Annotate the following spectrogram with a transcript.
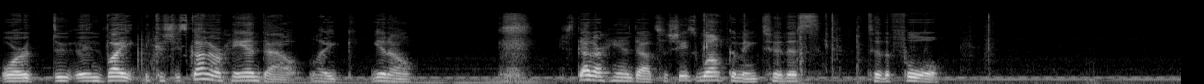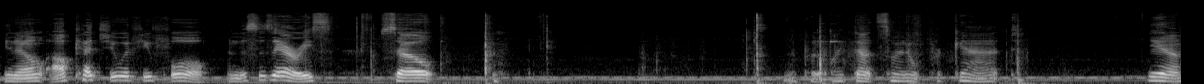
or do invite, because she's got her hand out, like, you know, she's got her hand out, so she's welcoming to this, to the Fool. You know, I'll catch you if you fall. And this is Aries. So, to put it like that so I don't forget. Yeah.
